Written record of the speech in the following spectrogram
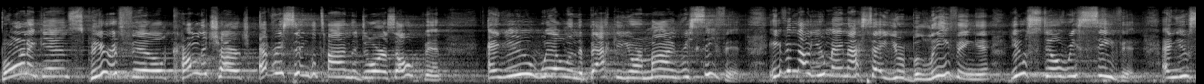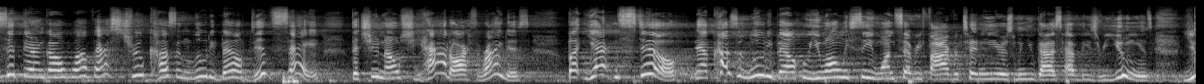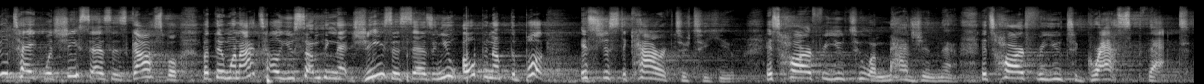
born again, spirit filled, come to church every single time the door is open, and you will, in the back of your mind, receive it. Even though you may not say you're believing it, you still receive it. And you sit there and go, Well, that's true. Cousin Ludi Bell did say that, you know, she had arthritis. But yet and still, now cousin Ludi Bell, who you only see once every five or 10 years when you guys have these reunions, you take what she says is gospel. But then when I tell you something that Jesus says and you open up the book, it's just a character to you. It's hard for you to imagine that. It's hard for you to grasp that.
